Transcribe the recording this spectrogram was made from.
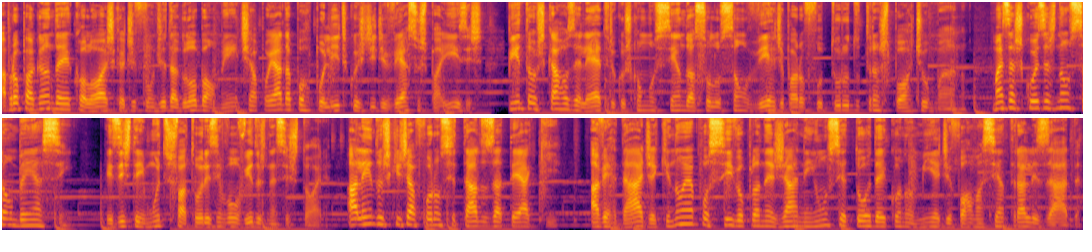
A propaganda ecológica difundida globalmente, apoiada por políticos de diversos países, pinta os carros elétricos como sendo a solução verde para o futuro do transporte humano. Mas as coisas não são bem assim. Existem muitos fatores envolvidos nessa história, além dos que já foram citados até aqui. A verdade é que não é possível planejar nenhum setor da economia de forma centralizada,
